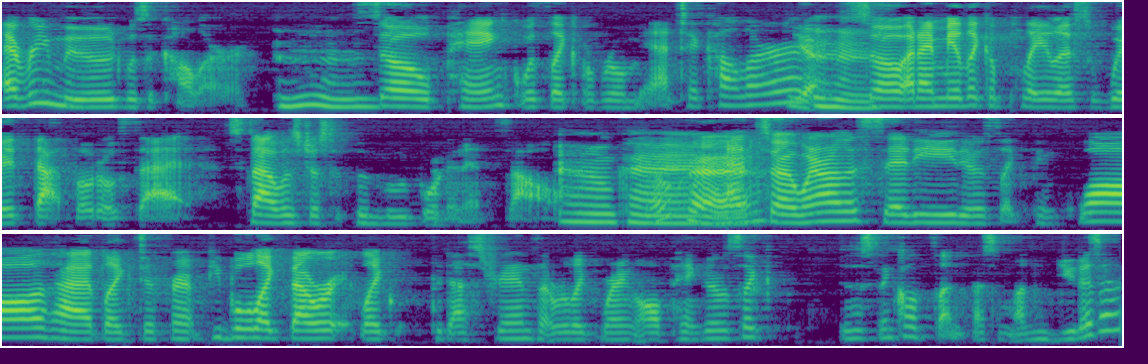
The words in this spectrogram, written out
every mood was a color. Mhm. So pink was like a romantic color. Yeah. Mhm. So and I made like a playlist with that photo set. So that was just the mood board in itself. Okay. Okay. And so I went around the city. There was like pink walls. I had like different people like that were like pedestrians that were like wearing all pink. There was like there's this thing called Sunfest in London. Do you guys ever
